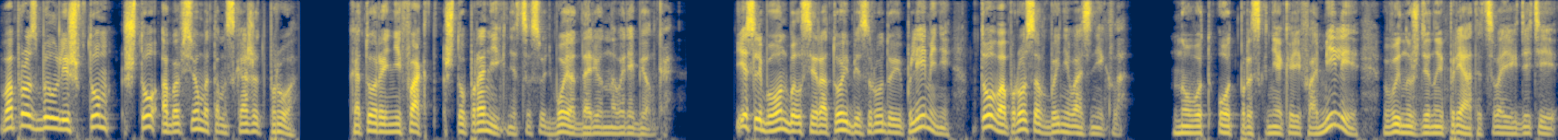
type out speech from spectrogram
Вопрос был лишь в том, что обо всем этом скажет Про, который не факт, что проникнется судьбой одаренного ребенка. Если бы он был сиротой без роду и племени, то вопросов бы не возникло. Но вот отпрыск некой фамилии, вынужденный прятать своих детей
